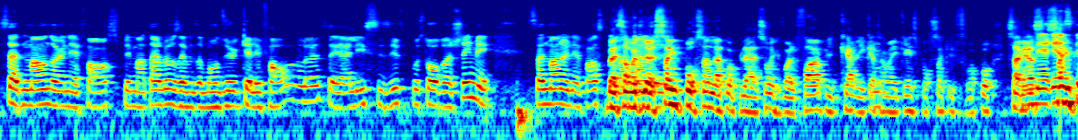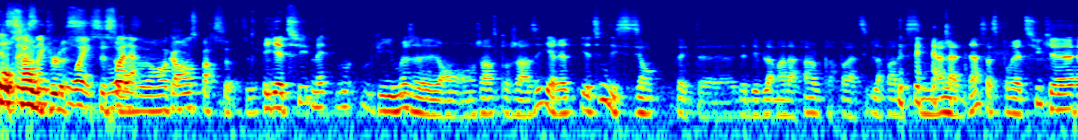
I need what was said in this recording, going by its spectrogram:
ça demande un effort supplémentaire. Là, vous allez me dire, mon Dieu, quel effort, là. C'est aller Sisyphe, pousse ton rocher, mais ça demande un effort ben, ça va être le supplémentaire. 5% de la population qui va le faire, puis le- les 95% qui le fera pas. Ça reste reste que 5% c'est un de plus. ouais, c'est voilà. ça. On commence par ça. tu sais. Et y a-tu, mais, puis moi, je- on, on jase pour jaser, y, aurait- y a-tu une décision peut-être euh, de développement d'affaires ou corporatif de la part de Signal là-dedans? Ça se pourrait-tu que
